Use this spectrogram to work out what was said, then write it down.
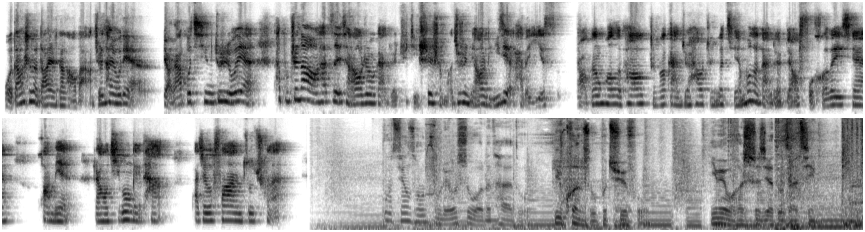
我当时的导演跟老板就是他有点表达不清，就是有点他不知道他自己想要这种感觉具体是什么，就是你要理解他的意思，找跟黄子韬整个感觉还有整个节目的感觉比较符合的一些画面，然后提供给他，把这个方案做出来。不听从主流是我的态度，遇困阻不屈服，因为我和世界都在进步。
